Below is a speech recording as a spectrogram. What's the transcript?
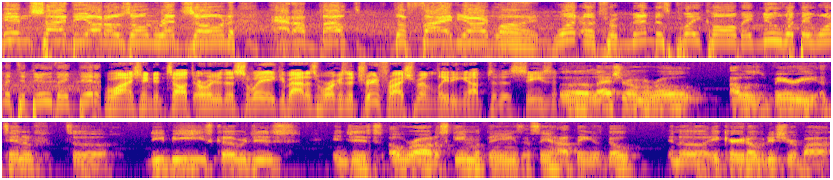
inside the AutoZone red zone at about the five yard line. What a tremendous play call. They knew what they wanted to do. They did it. Washington talked earlier this week about his work as a true freshman leading up to this season. Uh, last year on the road, I was very attentive to DBs, coverages, and just overall the scheme of things and seeing how things go. And uh, it carried over this year by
